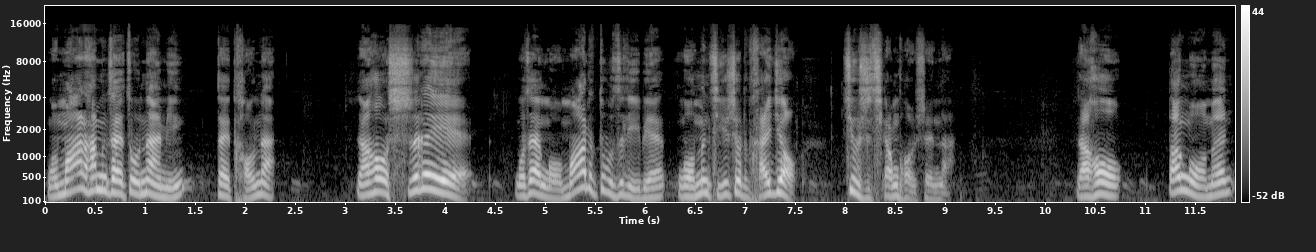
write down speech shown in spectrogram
我妈他们在做难民，在逃难，然后十个月，我在我妈的肚子里边，我们接受的胎教就是枪炮声了。然后，当我们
